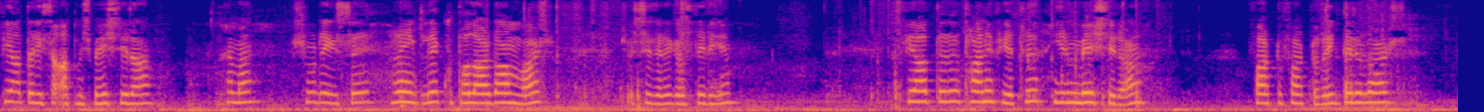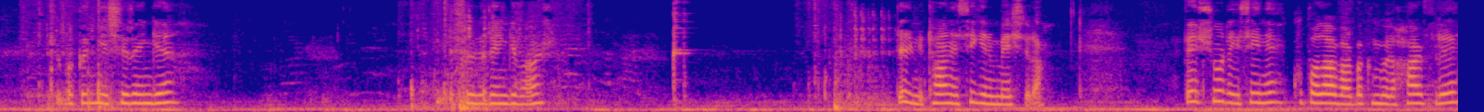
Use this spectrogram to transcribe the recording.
Fiyatları ise 65 lira. Hemen şurada ise renkli kupalardan var. Şöyle sizlere göstereyim. Fiyatları tane fiyatı 25 lira. Farklı farklı renkleri var. Şu bakın yeşil rengi. Şöyle rengi var. Dediğim gibi tanesi 25 lira. Ve şurada ise yine kupalar var. Bakın böyle harfli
